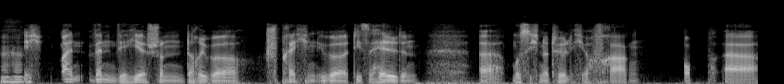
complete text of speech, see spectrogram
Aha. Ich meine, wenn wir hier schon darüber sprechen, über diese Heldin, äh, muss ich natürlich auch fragen, ob, äh,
